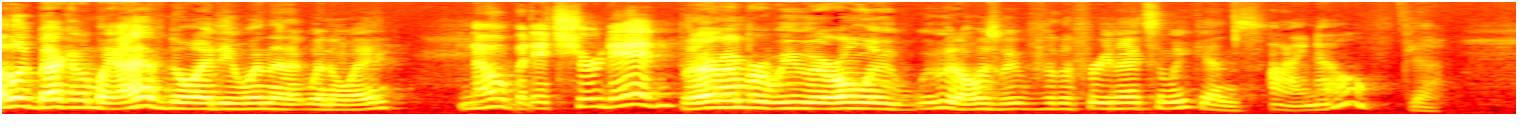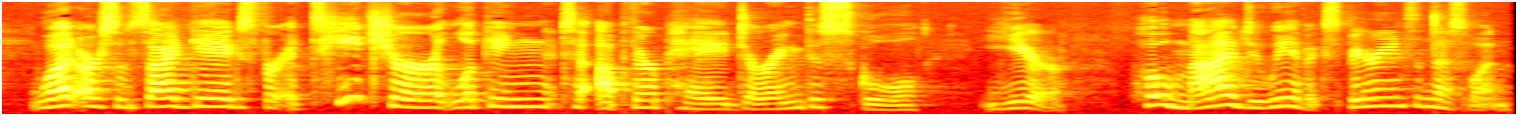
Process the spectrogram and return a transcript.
I look back and I'm like, I have no idea when that went away. No, but it sure did. But I remember we were only we would always wait for the free nights and weekends. I know. Yeah. What are some side gigs for a teacher looking to up their pay during the school year? Oh my, do we have experience in this one?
